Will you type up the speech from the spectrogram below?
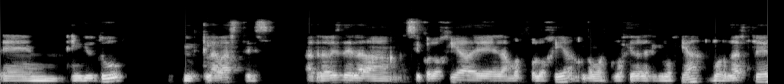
en, YouTube, clavaste a través de la psicología de la morfología, o la morfología de la psicología, abordaste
